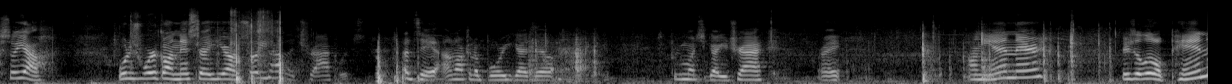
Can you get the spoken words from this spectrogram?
So yeah, we'll just work on this right here. I'll show you how the track works. That's it. I'm not gonna bore you guys out. Pretty much you got your track, right? On the end there, there's a little pin,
